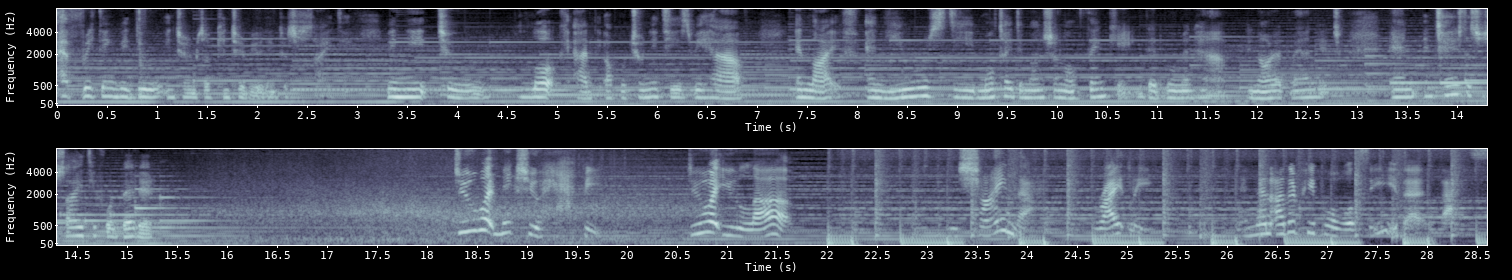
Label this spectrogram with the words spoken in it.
everything we do in terms of contributing to society. We need to look at the opportunities we have in life and use the multidimensional thinking that women have in our advantage and, and change the society for better. Do what makes you happy. Do what you love. And shine that brightly. And then other people will see that that's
